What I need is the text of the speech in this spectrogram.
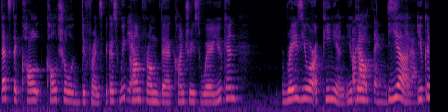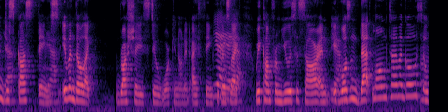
that's the cul- cultural difference because we Yeah. come from the countries where you can raise your opinion. You can About things. Yeah, Yeah, you can yeah. discuss things, even though like Russia is still working on it. I think because like we come from USSR and it. Mm, wasn't that long time ago, so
